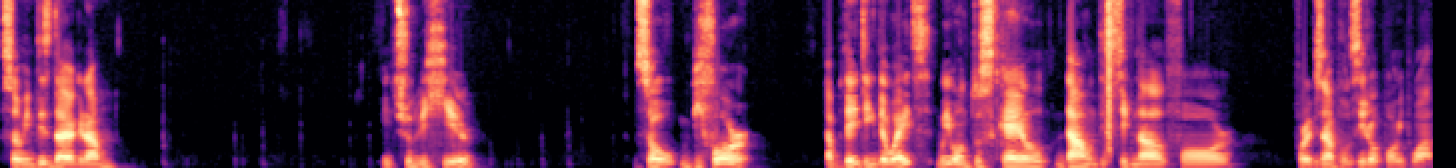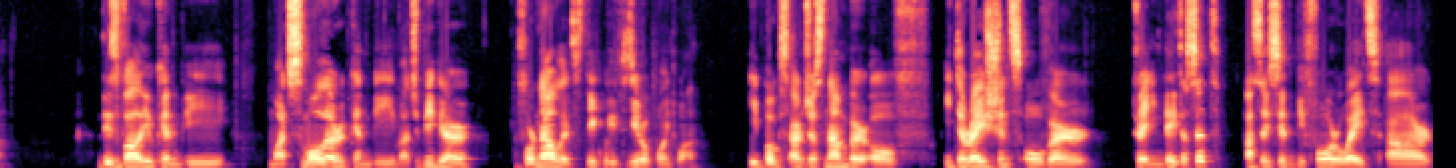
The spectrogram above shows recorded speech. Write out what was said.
So in this diagram it should be here. So before updating the weights, we want to scale down the signal for, for example, 0.1. This value can be much smaller, can be much bigger. For now, let's stick with 0.1. Epochs are just number of iterations over training dataset. As I said before, weights are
